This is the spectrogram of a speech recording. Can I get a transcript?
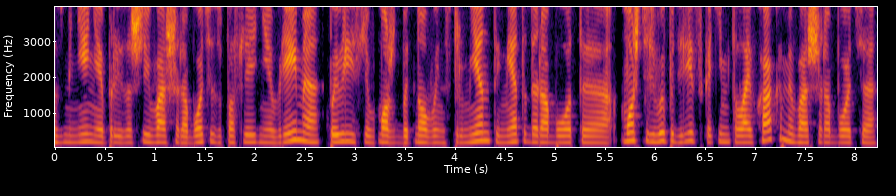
изменения произошли в вашей работе за последнее время? Появились ли, может быть, новые инструменты, методы работы? Можете ли вы поделиться какими-то лайфхаками в вашей работе?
